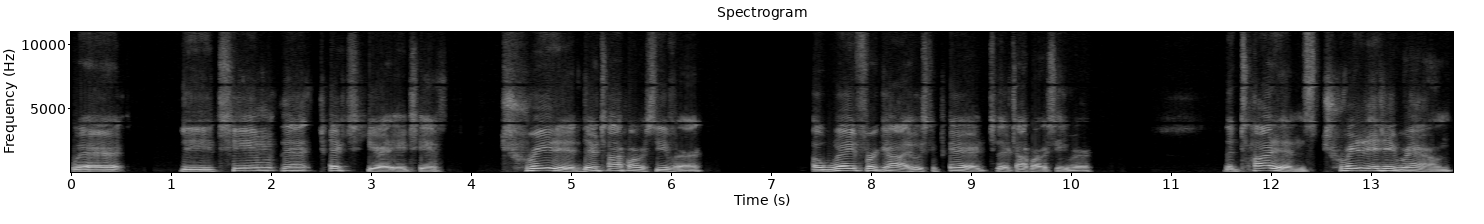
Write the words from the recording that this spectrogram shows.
where the team that picked here at 18th traded their top wide receiver away for a guy who is compared to their top wide receiver. The Titans traded AJ Brown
